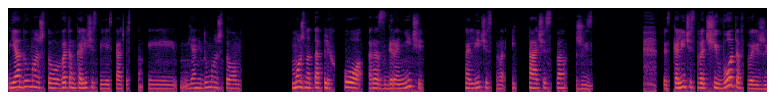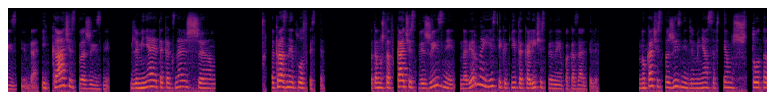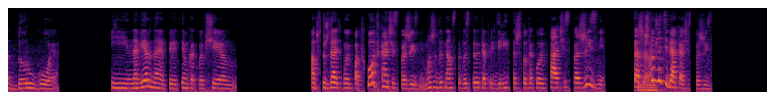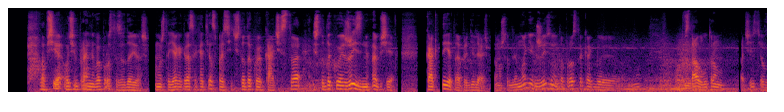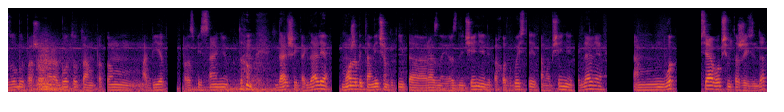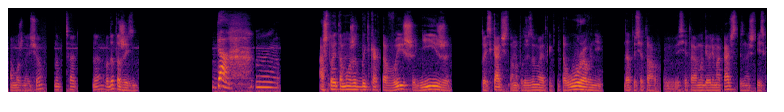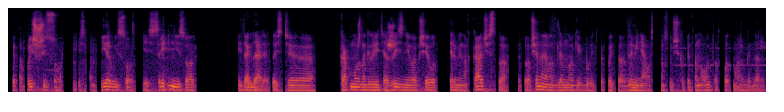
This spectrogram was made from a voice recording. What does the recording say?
Я думаю, что в этом количестве есть качество. И я не думаю, что можно так легко разграничить количество и качество жизни. То есть количество чего-то в твоей жизни, да, и качество жизни. Для меня это, как знаешь, эм, как разные плоскости. Потому что в качестве жизни, наверное, есть и какие-то количественные показатели. Но качество жизни для меня совсем что-то другое. И, наверное, перед тем, как вообще обсуждать мой подход к качеству жизни, может быть, нам с тобой стоит определиться, что такое качество жизни. Саша, да. что для тебя качество жизни? Вообще очень правильный вопрос ты задаешь, потому что я как раз и хотел спросить, что такое качество и что такое жизнь вообще. Как ты это определяешь? Потому что для многих жизнь это просто как бы ну, встал утром, почистил зубы, пошел на работу, там, потом обед по расписанию, потом дальше и так далее. Может быть, там вечером какие-то разные развлечения или поход в гости, там общение и так далее. Там, вот вся, в общем-то, жизнь, да, там можно еще написать, да, вот это жизнь. Да. А что это может быть как-то выше, ниже? То есть качество, оно подразумевает какие-то уровни, да, то есть это, если это мы говорим о качестве, значит, есть какой-то высший сорт, есть там первый сорт, есть средний сорт и так далее. То есть э, как можно говорить о жизни вообще вот терминах качества, это вообще, наверное, для многих будет какой-то, для меня, во всяком случае, какой-то новый подход, может быть, даже.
